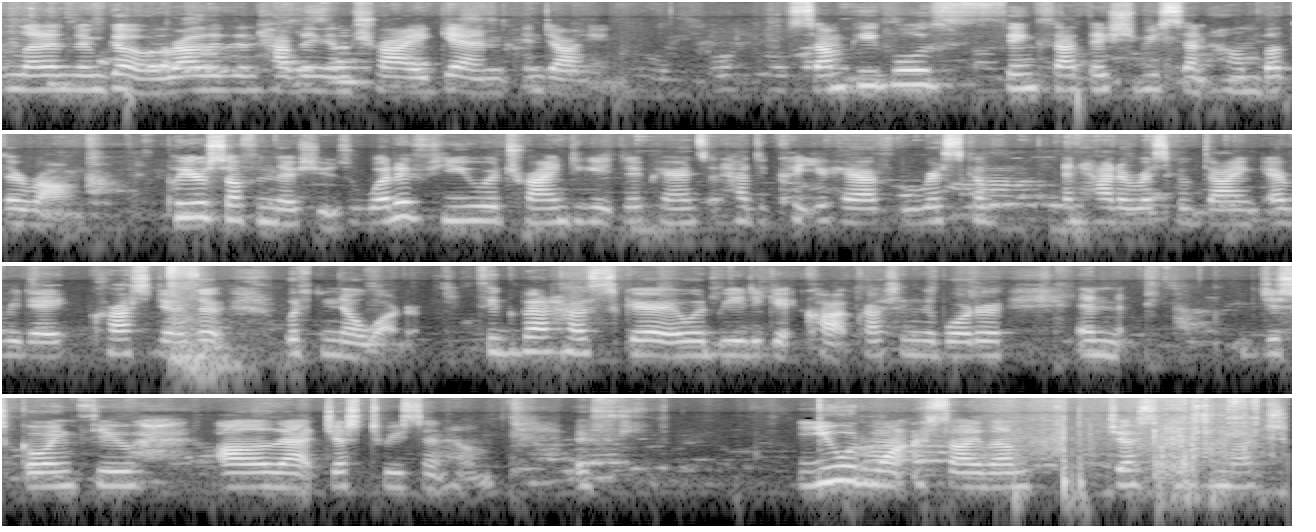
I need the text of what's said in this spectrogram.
and letting them go rather than having them try again and dying. Some people think that they should be sent home, but they're wrong. Put yourself in their shoes. What if you were trying to get their parents and had to cut your hair off, risk of and had a risk of dying every day, cross the desert with no water? Think about how scary it would be to get caught crossing the border and just going through all of that just to be sent home. If you would want asylum just as much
